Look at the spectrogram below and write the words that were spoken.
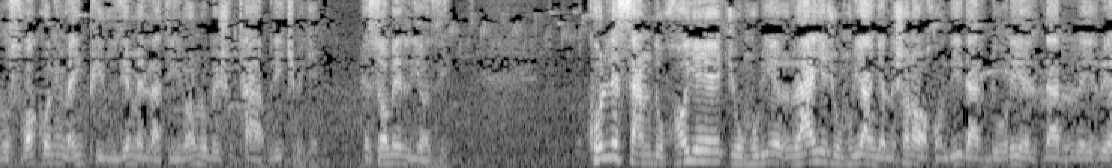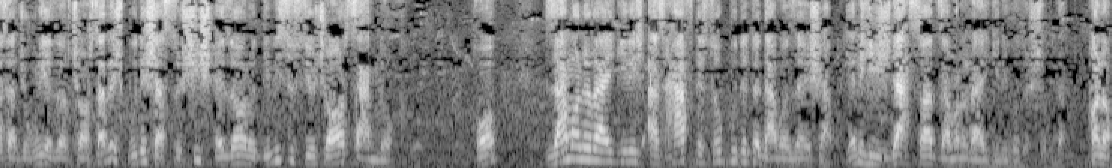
رسوا کنیم و این پیروزی ملت ایران رو بهشون تبریک بگیم. حساب ریاضی. کل صندوق های جمهوری رأی جمهوری انگلستان آخوندی در دوره در ریاست جمهوری 1400ش بوده 66234 صندوق. خب؟ زمان رأی گیریش از هفت صبح بوده تا دوازده شب. یعنی 18 ساعت زمان رأی گیری گذاشته بودن. حالا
